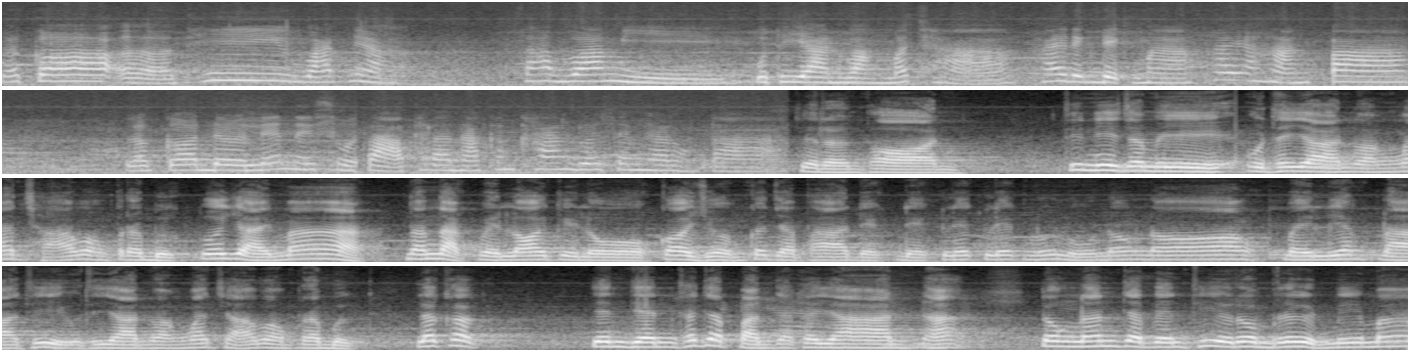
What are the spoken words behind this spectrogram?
แล้วก็เอ่อที่วัดเนี่ยทราบว่ามีอุทยานวังมัจฉาให้เด็กๆมาให้อาหารปลาแล้วก็เดินเล่นในสวนสาธารณะข้างๆ ด้วยใช่ไหมคะหลวงตา เจริญพร ที่นี่จะมีอุทยานวังมัจฉาวังประบึกตัวใหญ่มาก น้ำหนักเป็นร้อยกิโล ก็โยมก็จะพาเด็กๆ เล็ก ๆ หนูๆน้องๆ ไปเลี้ยงปลาที่อุทยานวังมัจฉาวังประบึก แล้วก็เย็นๆเขาจะปั่นจักรยานนะตรงนั้นจะเป็นที่ร่มรื่นมีไม้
